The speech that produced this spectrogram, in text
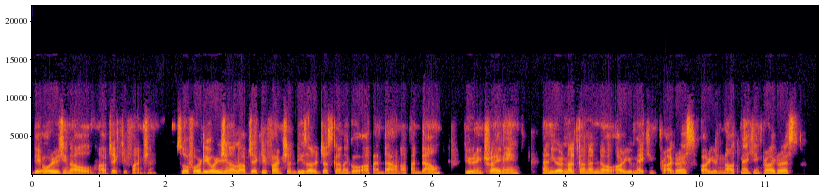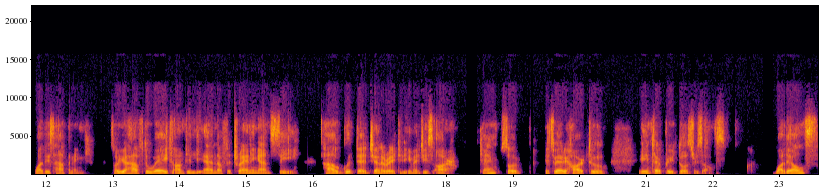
the original objective function. So for the original objective function, these are just going to go up and down, up and down during training. And you're not going to know, are you making progress? Are you not making progress? What is happening? So you have to wait until the end of the training and see how good the generated images are. Okay, so it's very hard to interpret those results. What else?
